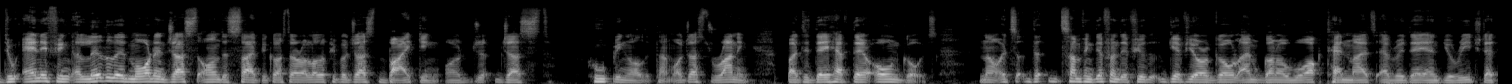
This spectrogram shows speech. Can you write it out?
do anything a little bit more than just on the side because there are a lot of people just biking or ju just hooping all the time or just running but they have their own goals now it's th something different. If you give your goal i'm gonna walk 10 miles every day and you reach that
